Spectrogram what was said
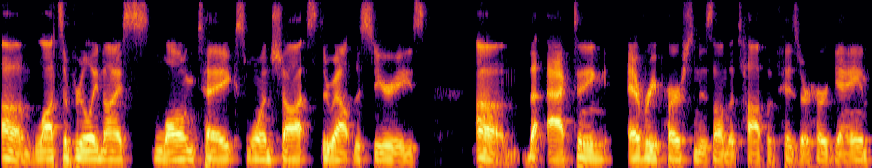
Um, lots of really nice long takes, one shots throughout the series. Um, the acting, every person is on the top of his or her game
